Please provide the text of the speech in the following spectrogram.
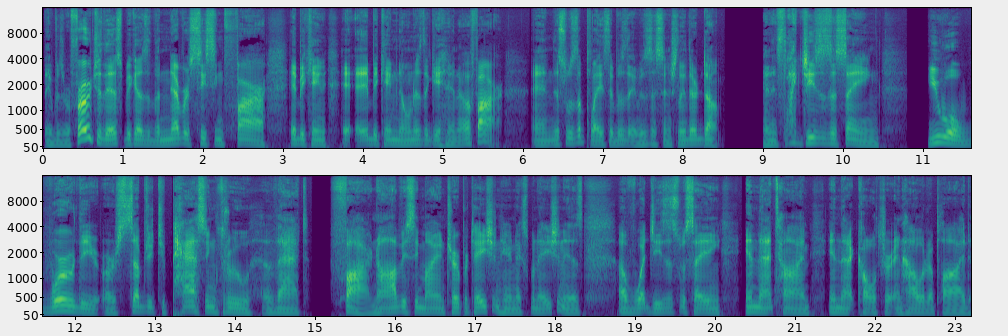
it was referred to this because of the never ceasing fire. It became it, it became known as the Gehenna of fire, and this was the place. It was it was essentially their dump. And it's like Jesus is saying, "You are worthy or subject to passing through that fire." Now, obviously, my interpretation here and explanation is of what Jesus was saying in that time, in that culture, and how it applied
